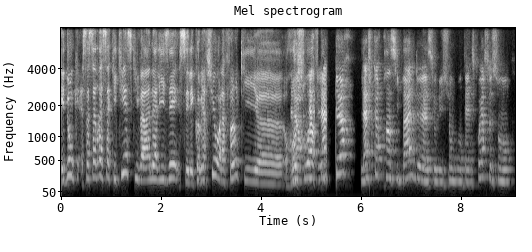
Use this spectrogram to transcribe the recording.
Et donc, ça s'adresse à qui? Qui est-ce qui va analyser? C'est les commerciaux à la fin qui reçoivent. L'acheteur principal de la solution Content Square, ce sont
